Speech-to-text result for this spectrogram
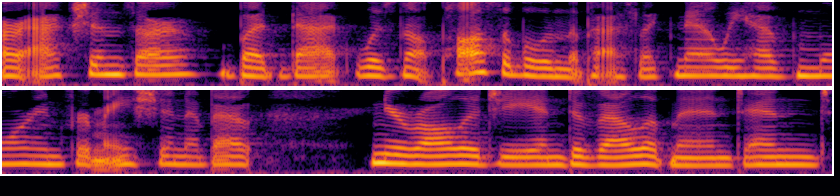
our actions are, but that was not possible in the past. Like now we have more information about neurology and development and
